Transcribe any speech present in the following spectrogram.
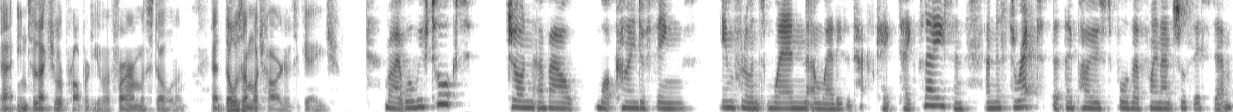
uh, intellectual property of a firm was stolen. Uh, those are much harder to gauge. Right. Well, we've talked, John, about what kind of things influence when and where these attacks take place and, and the threat that they posed for the financial system.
